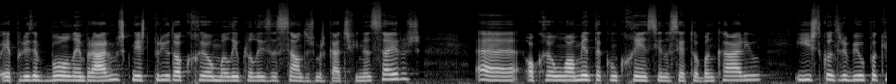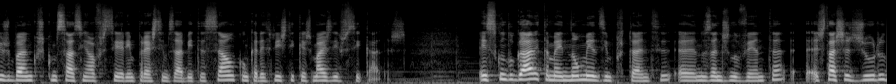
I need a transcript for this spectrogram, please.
é, por exemplo, bom lembrarmos que neste período ocorreu uma liberalização dos mercados financeiros, uh, ocorreu um aumento da concorrência no setor bancário e isto contribuiu para que os bancos começassem a oferecer empréstimos à habitação com características mais diversificadas. Em segundo lugar, e também não menos importante, uh, nos anos 90, as taxas de juros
